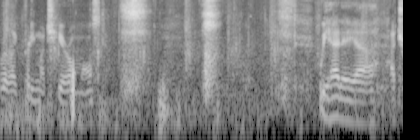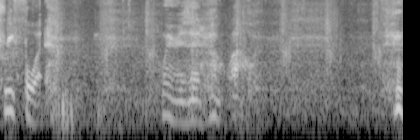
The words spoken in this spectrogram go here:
we're like pretty much here almost. We had a uh, a tree fort. Where is it? Oh wow.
